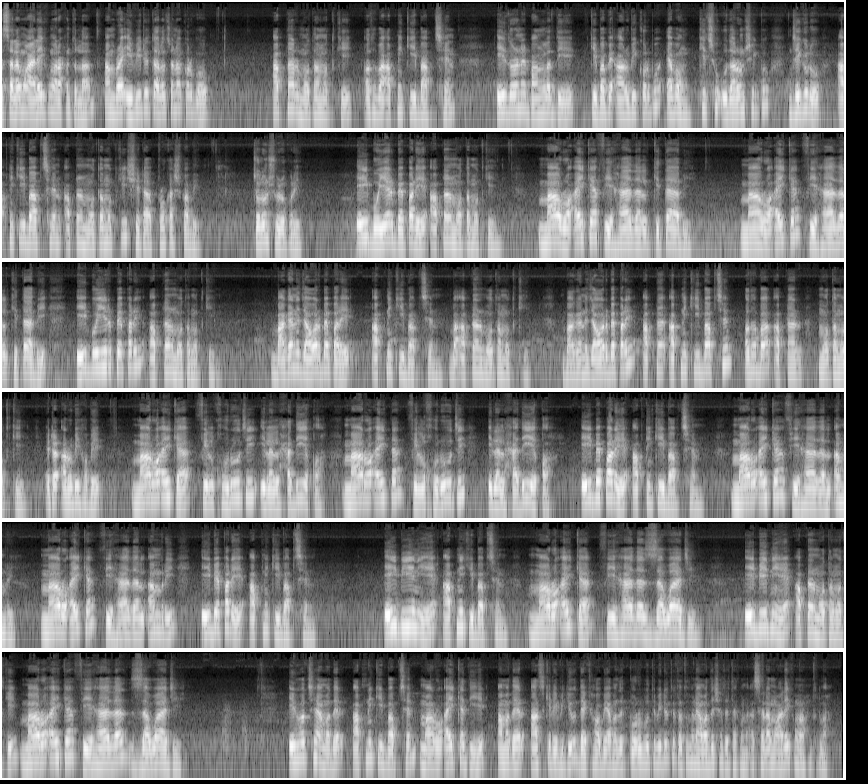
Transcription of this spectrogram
আসসালামু আলাইকুম রহমতুল্লাহ। আমরা এই ভিডিওতে আলোচনা করব আপনার মতামত কি অথবা আপনি কি ভাবছেন? এই ধরনের বাংলা দিয়ে কীভাবে আরবি করব এবং কিছু উদাহরণ শিখব যেগুলো আপনি কি ভাবছেন, আপনার মতামত কি সেটা প্রকাশ পাবে। চলুন শুরু করি। এই বইয়ের ব্যাপারে আপনার মতামত কি? মা রাইকা ফি হাদাল কিতাবি। মা রাইকা ফি হাদাল কিতাবি এই বইয়ের ব্যাপারে আপনার মতামত কি? বাগানে যাওয়ার ব্যাপারে আপনি কি ভাবছেন বা আপনার মতামত কি? বাগানে যাওয়ার ব্যাপারে আপনার আপনি কি ভাবছেন অথবা আপনার মতামত কি? এটার আরবি হবে, মা রাইকা ফিল খুরুজি ইলাল হাদিক মা রাইতা ফিল খুরুজি ইলাল হাদিক এই ব্যাপারে আপনি কি ভাবছেন? মা রাইকা ফি হাদাল আমরি মা রাইকা ফি হাদাল আমরি, এই ব্যাপারে আপনি কি ভাবছেন? এই বিয়ে নিয়ে আপনি কি ভাবছেন? মা রাইকা ফি হাদা জাওয়াজি, এই বিয়ে নিয়ে আপনার মতামত কি? মা রাইকা ফি হাদা জাওয়াজি, এ হচ্ছে আমাদের, আপনি কি ভাবছেন? মা আইকা দিয়ে আমাদের আজকের এই ভিডিও দেখা হবে আমাদের পরবর্তী ভিডিওতে, ততক্ষণে আমাদের সাথে থাকুন। আসসালামু আলাইকুম রহমতুল্লাহ।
